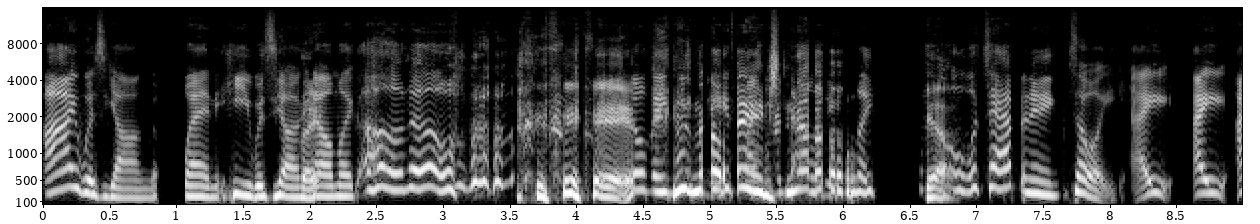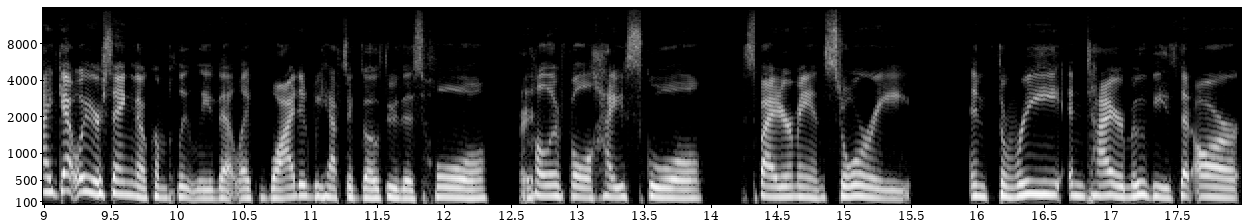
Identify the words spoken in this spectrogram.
I was young when he was young. Right. Now I'm like, oh no. Don't make He's no age. No. Like, yeah. Oh, what's happening? So I I I get what you're saying though completely that like why did we have to go through this whole right. colorful high school Spider-Man story in three entire movies that are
